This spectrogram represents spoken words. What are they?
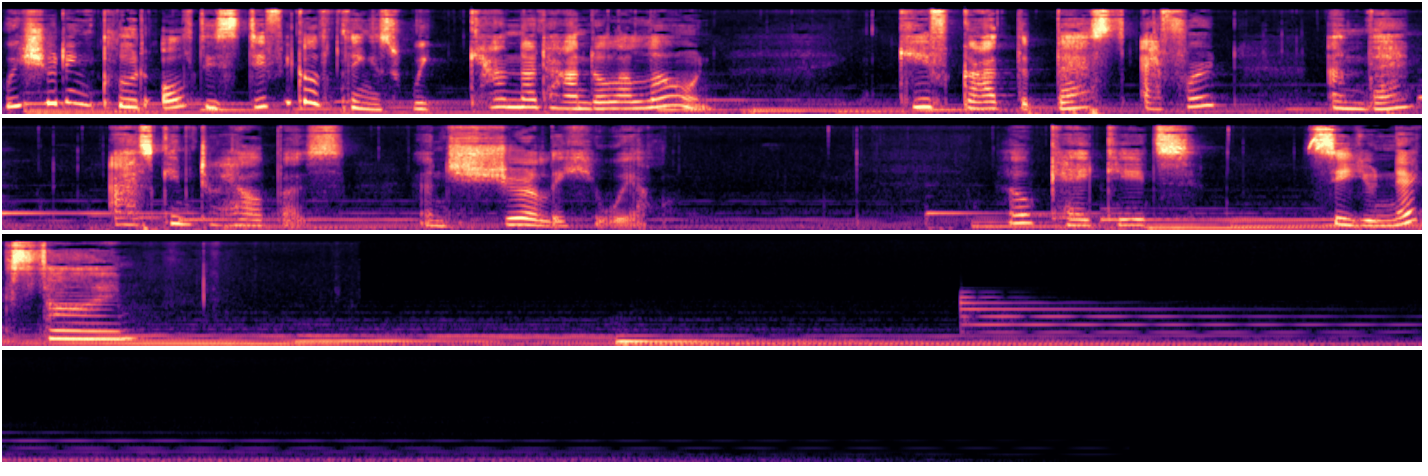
we should include all these difficult things we cannot handle alone. Give God the best effort and then ask Him to help us, and surely He will. Okay, kids, see you next time.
